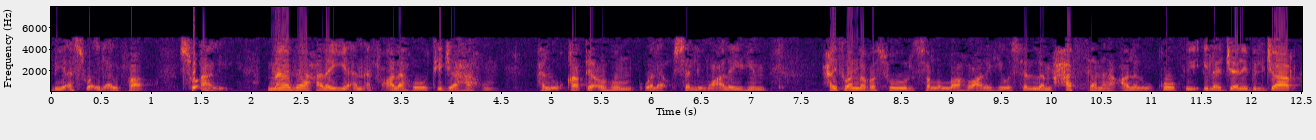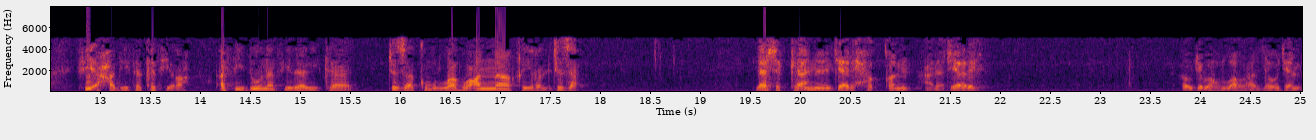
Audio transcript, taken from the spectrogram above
بأسوأ الألفاظ. سؤالي ماذا علي أن أفعله تجاههم؟ هل أقاطعهم ولا أسلم عليهم؟ حيث أن الرسول صلى الله عليه وسلم حثنا على الوقوف إلى جانب الجار في أحاديث كثيرة. أفيدونا في ذلك؟ جزاكم الله عنا خير الجزاء. لا شك أن للجار حقا على جاره. أوجبه الله عز وجل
